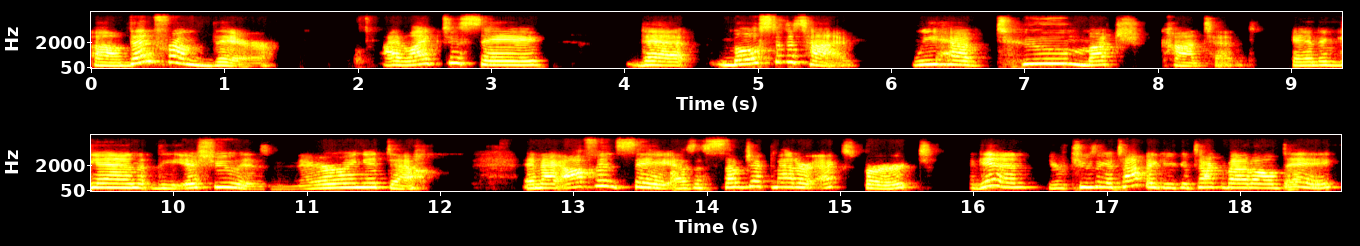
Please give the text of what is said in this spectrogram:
Um, then from there i like to say that most of the time we have too much content. And again the issue is narrowing it down. And i often say as a subject matter expert again, you're choosing a topic you could talk about all day.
